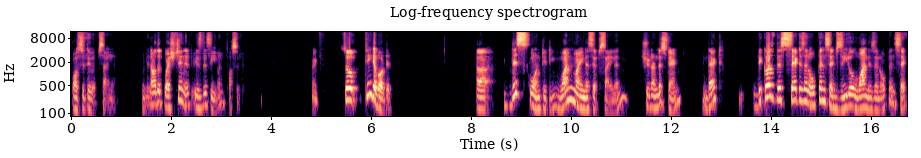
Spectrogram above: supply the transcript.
positive epsilon now the question is, is this even possible? Right. So think about it. Uh, this quantity 1 minus epsilon should understand that because this set is an open set 0 1 is an open set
